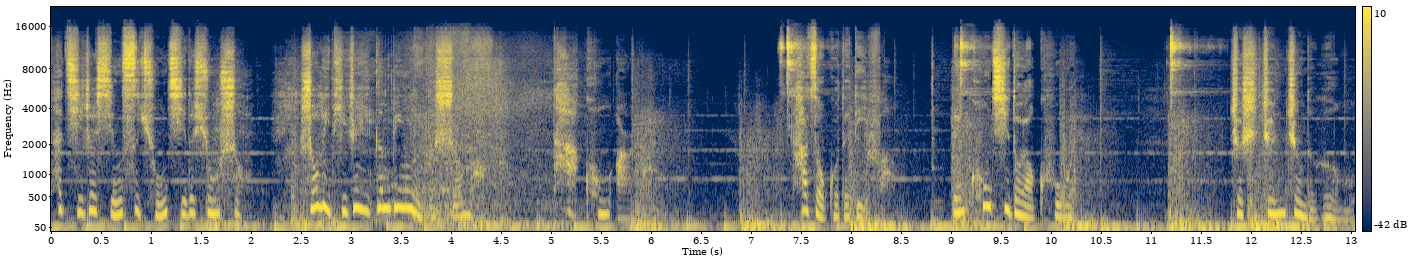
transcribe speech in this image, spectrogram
他骑着形似穷奇的凶兽，手里提着一根冰冷的蛇矛，踏空而来。他走过的地方，连空气都要枯萎。这是真正的恶魔。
